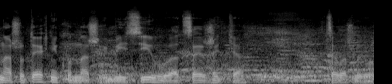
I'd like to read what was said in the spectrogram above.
нашу техніку, наших бійців, а це життя. Це важливо.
